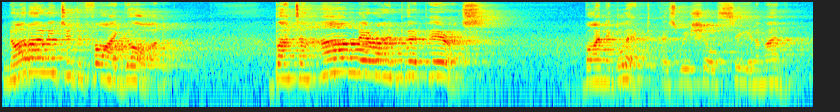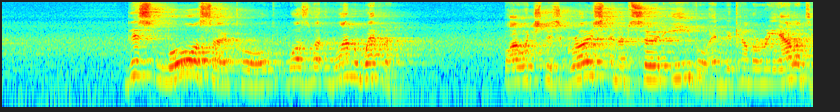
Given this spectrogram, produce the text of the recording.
not only to defy God, but to harm their own parents by neglect, as we shall see in a moment. This law, so called, was but one weapon by which this gross and absurd evil had become a reality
